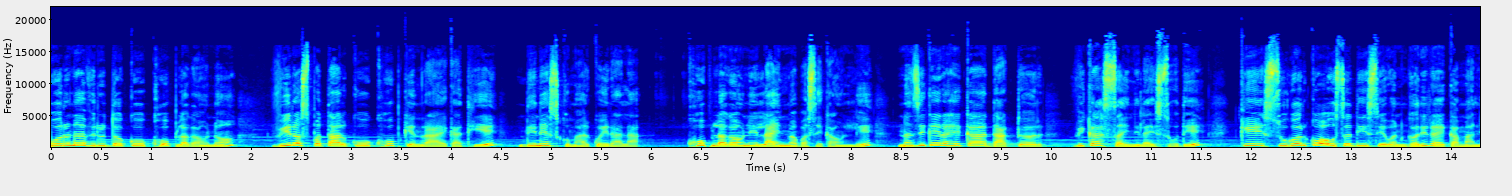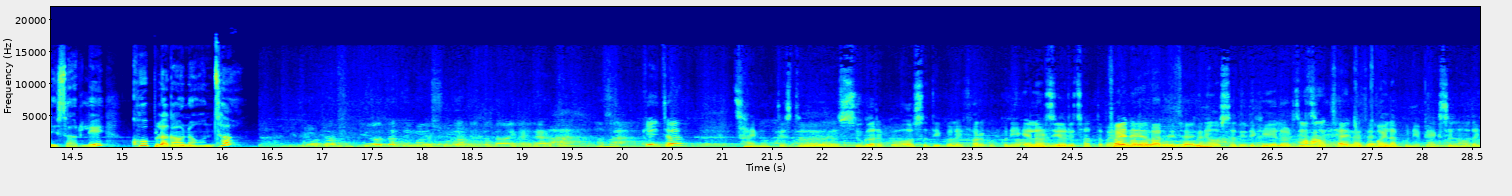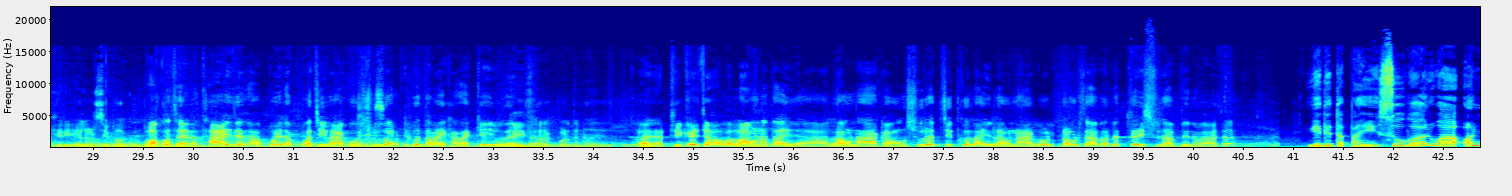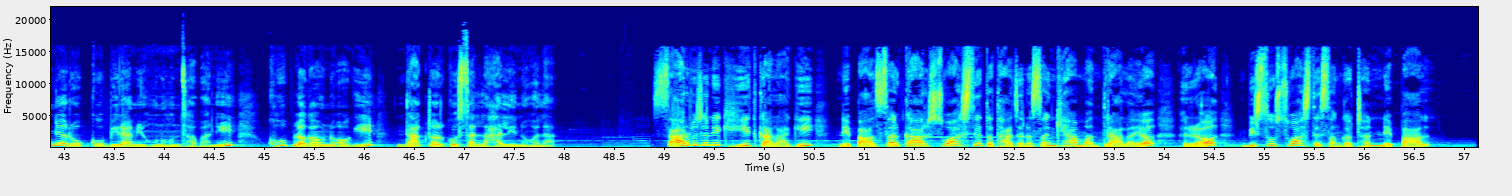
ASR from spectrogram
Corona विरुद्धको खोप लगाउन वीर अस्पतालको खोप केन्द्र आएका थिए दिनेश कुमार कोइराला। खोप लगाउने लाइनमा बसेका उनले नजिकै रहेका डाक्टर विकास सैनीलाई सोधे के सुगरको औषधि सेवन गरिरहेका मानिसहरूले खोप लगाउन हुन्छ? यो जस्तै मैले सुगरको दबाई खाइरहेको छु। केही छ? छैन। त्यस्तो सुगरको औषधिको लागि फरक हो। कुनै एलर्जीहरू छ तपाईँ छैन, एलर्जी छैन। कुनै औषधिदेखि एलर्जी छैन। पहिला कुनै भ्याक्सिन लाउँदाखेरि एलर्जी भएको? भएको छैन। थाहै छैन। अब पहिला पछि भएको सुगरको दबाई खाँदा केही हुँदैन। फरक पर्दैन। होइन ठिकै छ। अब लाउन त लाउन आएका हौँ। सुरक्षितको लागि लाउन आएको। डाक्टर साहबहरूले त्यही सुझाव दिनुभएको छ। यदि तपाईँ सुगर वा अन्य रोगको बिरामी हुनुहुन्छ भने खोप लगाउनु अघि डाक्टरको सल्लाह लिनुहोला। सार्वजनिक हितका लागि नेपाल सरकार स्वास्थ्य तथा जनसङ्ख्या मन्त्रालय र विश्व स्वास्थ्य संगठन नेपाल।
